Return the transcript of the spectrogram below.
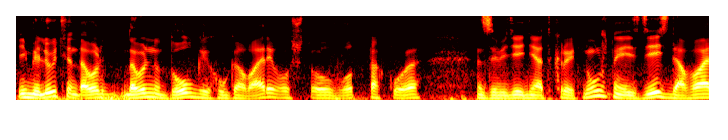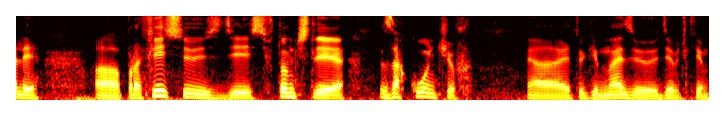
и Милютин довольно, довольно долго их уговаривал, что вот такое заведение открыть нужно. И здесь давали э, профессию, здесь, в том числе закончив э, эту гимназию, девочки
